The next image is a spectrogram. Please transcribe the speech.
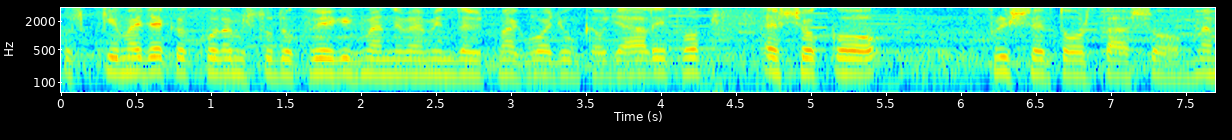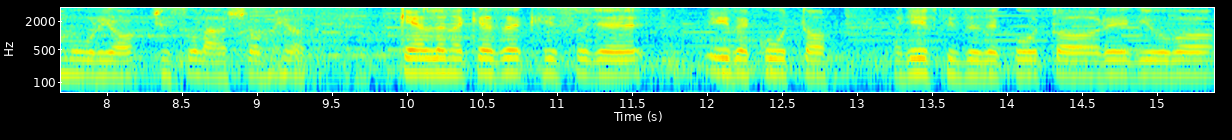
most kimegyek, akkor nem is tudok végigmenni, mert mindenütt meg vagyunk ahogy állítva. Ez csak a frissen tartása, memória csiszolása miatt kellenek ezek, hisz ugye évek óta, vagy évtizedek óta a régióval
